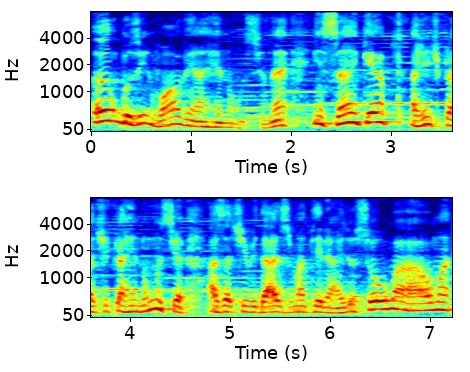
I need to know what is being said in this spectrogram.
ambos envolvem a renúncia, né? Em Sankhya, a gente pratica a renúncia às atividades materiais. Eu sou uma alma,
